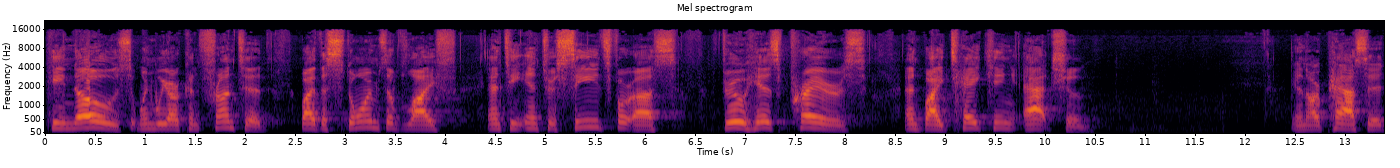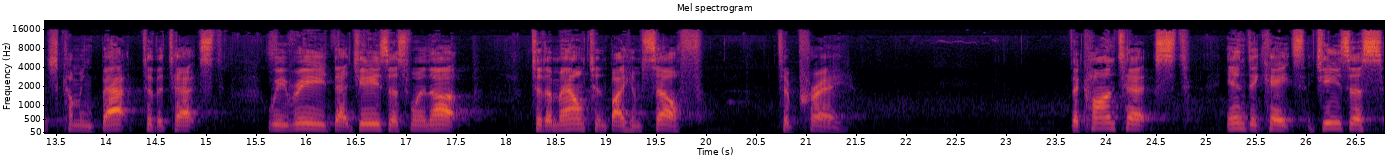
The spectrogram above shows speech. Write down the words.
He knows when we are confronted by the storms of life, and He intercedes for us through His prayers and by taking action. In our passage, coming back to the text, we read that Jesus went up to the mountain by himself to pray. The context indicates Jesus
